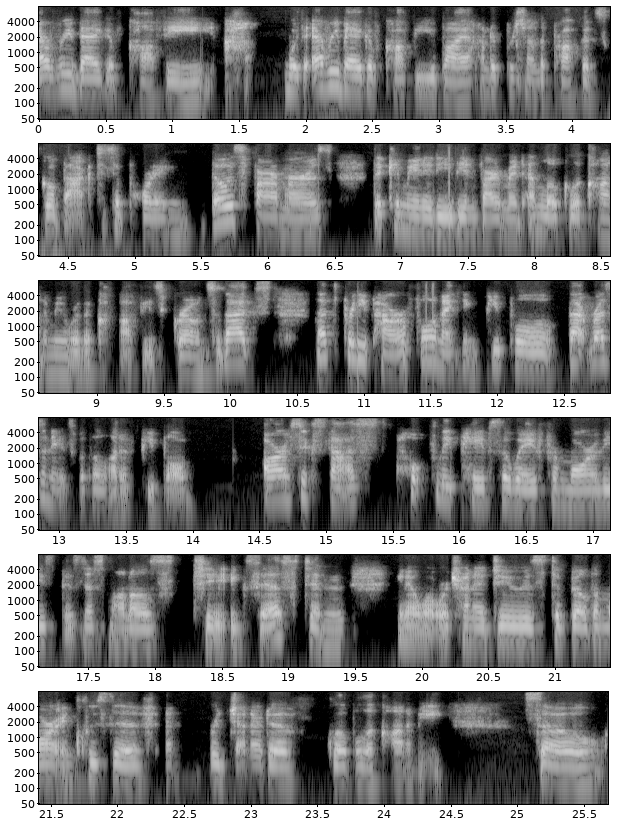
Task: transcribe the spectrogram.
every bag of coffee with every bag of coffee you buy, 100% of the profits go back to supporting those farmers, the community, the environment, and local economy where the coffee is grown. So that's that's pretty powerful, and I think people that resonates with a lot of people. Our success hopefully paves the way for more of these business models to exist, and mm-hmm. you know what we're trying to do is to build a more inclusive and regenerative global economy. So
